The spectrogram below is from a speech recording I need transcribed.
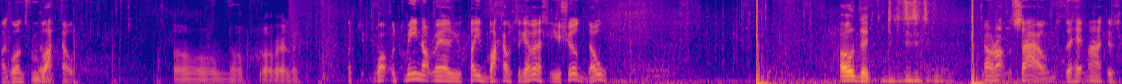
Like ones from Blackout. Oh, no, not really. What, what, what do you mean not really? We played Blackout together, so you should know. Oh, the. No, not the sounds, the hit markers.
